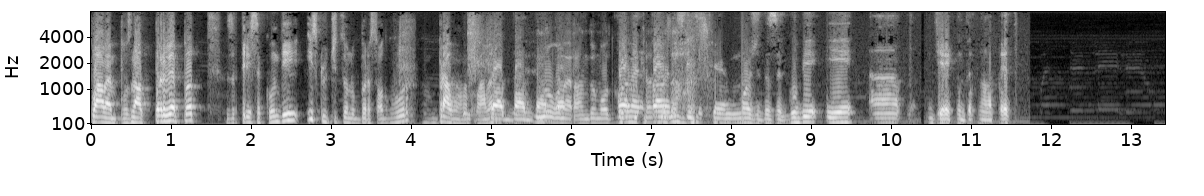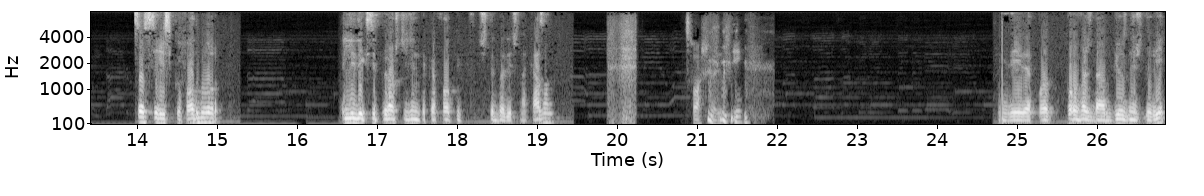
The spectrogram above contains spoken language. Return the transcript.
Пламен познат първия път за 3 секунди. Изключително бърз отговор. Браво на Пламен. Да, да, да. Много да. на рандом отговор. Пламен, Пламен мисля, че може да загуби и а, директно дъхна напред. С рисков отговор. Лидик си при още един такъв опит ще бъдеш наказан. Слаша ли ти? Или да пр- пробваш да абюзнеш дори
